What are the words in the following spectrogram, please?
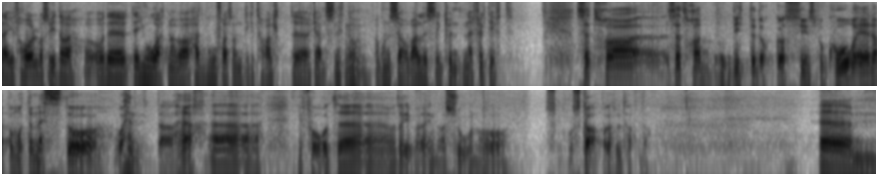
leieforhold osv. Og, og det, det, gjorde at vi var, hadde behov for et sånn digitalt uh, grensesnitt mm. for å kunne serve alle disse kundene effektivt. Sett fra, sett fra ditt og deres synspunkt, hvor er det på en måte mest å, å hente her eh, i forhold til å drive innovasjon og, og skape resultater? Um,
